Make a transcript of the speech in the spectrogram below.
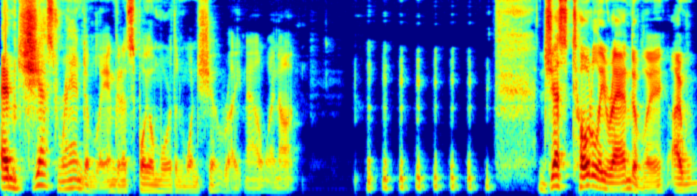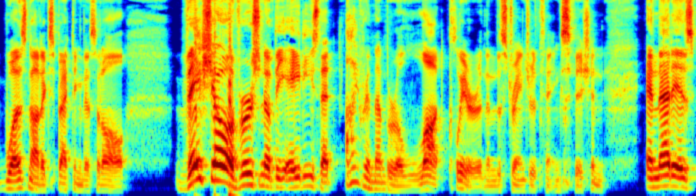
And just randomly, I'm going to spoil more than one show right now. Why not? just totally randomly, I was not expecting this at all. They show a version of the 80s that I remember a lot clearer than the Stranger Things vision, and that is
